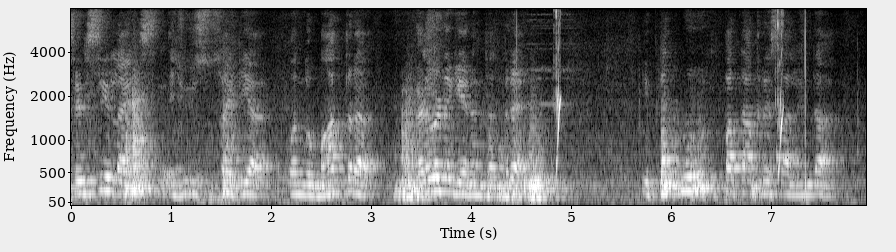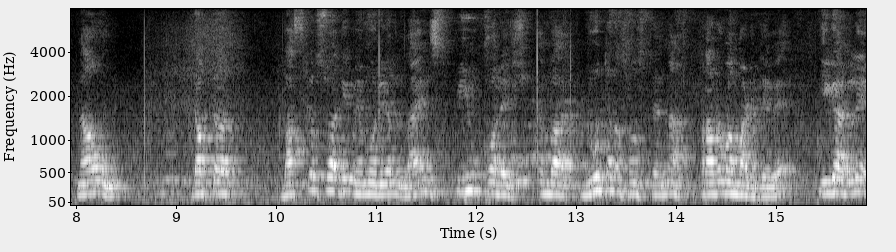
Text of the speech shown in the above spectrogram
ಸಿರ್ಸಿ ಲೈನ್ಸ್ ಎಜುಕೇಷನ್ ಸೊಸೈಟಿಯ ಒಂದು ಮಾತ್ರ ಬೆಳವಣಿಗೆ ಏನಂತಂದರೆ ಇಪ್ಪತ್ತ್ಮೂರು ಇಪ್ಪತ್ನಾಲ್ಕನೇ ಸಾಲಿನಿಂದ ನಾವು doctor Bhaskar Swathi memorial lions P U college ಎಂಬ ನೂತನ ಸಂಸ್ಥೆಯನ್ನು ಪ್ರಾರಂಭ ಮಾಡಿದ್ದೇವೆ. ಈಗಾಗಲೇ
